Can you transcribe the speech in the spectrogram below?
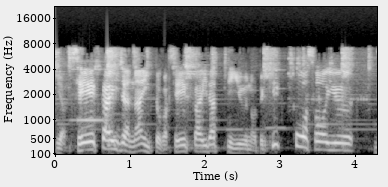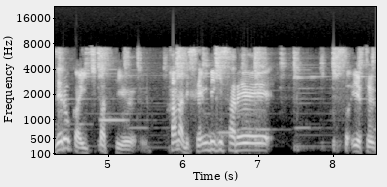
いや、正解じゃないとか正解だっていうのって結構そういう0か1かっていう、かなり線引きされ、いや、線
